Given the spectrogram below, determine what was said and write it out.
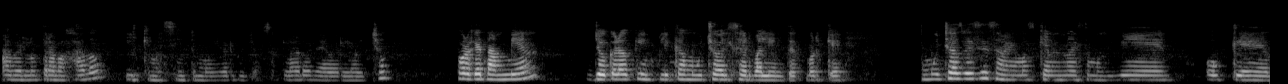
haberlo trabajado y que me siento muy orgullosa, claro, de haberlo hecho. Porque también yo creo que implica mucho el ser valiente, porque muchas veces sabemos que no estamos bien o que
